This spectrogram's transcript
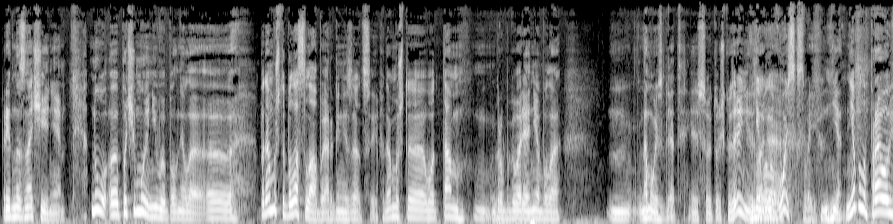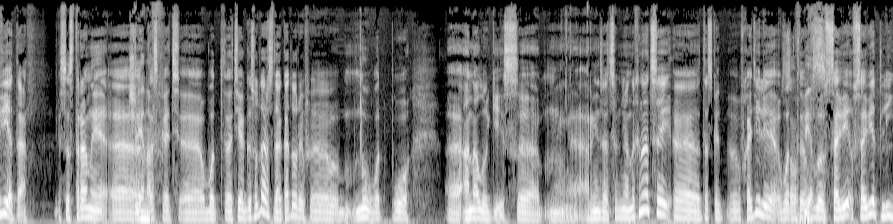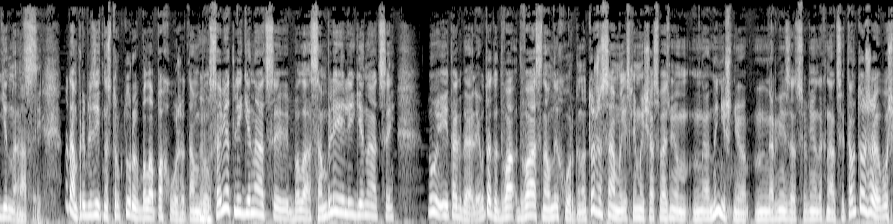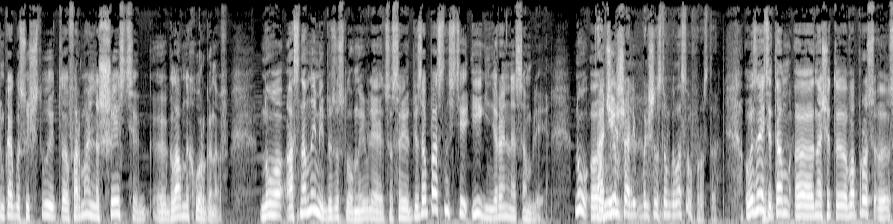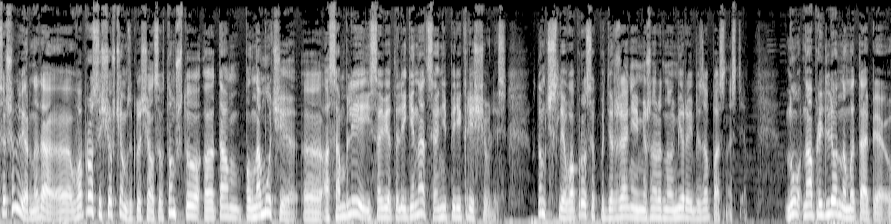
предназначение. Ну, почему не выполнила? Потому что была слабой организацией, потому что вот там, грубо говоря, не было на мой взгляд, я свою точку зрения Не излагаю. было войск своих? Нет, не было права вето со стороны, э, так сказать, э, вот тех государств, да, которые, э, ну, вот по э, аналогии с э, Организацией Объединенных Наций, э, так сказать, входили вот в, совет, в Совет Лиги Наций. Наций. Ну, там приблизительно структура была похожа. Там был Совет Лиги Наций, была Ассамблея Лиги Наций, ну и так далее. Вот это два, два основных органа. То же самое, если мы сейчас возьмем нынешнюю Организацию Объединенных Наций, там тоже, в общем, как бы существует формально шесть главных органов. Но основными, безусловно, являются Совет Безопасности и Генеральная Ассамблея. Ну, э, Они чем... решали большинством голосов просто. Вы знаете, там, э, значит, вопрос, э, совершенно верно, да, вопрос еще в чем заключался? В том, что там полномочия Ассамблеи и Совета Лиги Наций, они перекрещивались, том числе в вопросах поддержания международного мира и безопасности. Ну, на определенном этапе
